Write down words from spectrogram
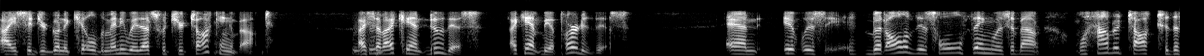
I said, You're going to kill them anyway. That's what you're talking about. Mm-hmm. I said, I can't do this. I can't be a part of this. And it was, but all of this whole thing was about, well, how to talk to the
